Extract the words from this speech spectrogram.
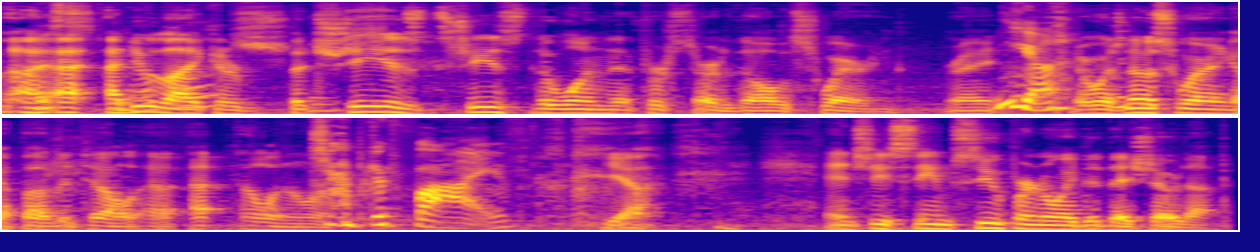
but I, I, I do like her, but she is she's the one that first started all the swearing, right? Yeah. There was no swearing up of until uh, uh, Elinor. Chapter five. Yeah, and she seemed super annoyed that they showed up.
